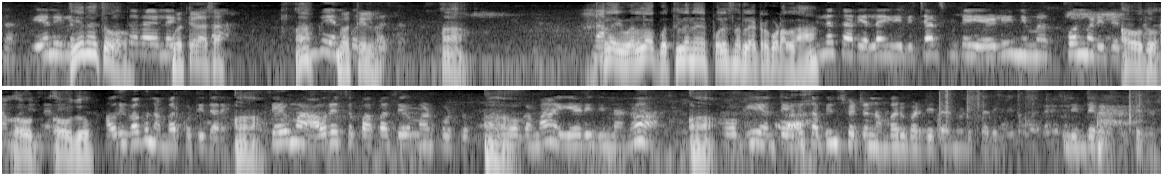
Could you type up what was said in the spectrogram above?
ಸರ್ ಏನಿಲ್ಲ. ಏನಾಯ್ತು? ಗೊತ್ತಿಲ್ಲ ಸರ್. ಹಾಂ ಗೊತ್ತಿಲ್ಲ. ಗೊತ್ತಿಲ್ಲ ಸರ್. ಹಾಂ ಅಲ್ಲ ಇವೆಲ್ಲ ಗೊತ್ತಿಲ್ಲದೆ ಪೊಲೀಸ್ನವ್ರು ಲೆಟರ್ ಕೊಡಲ್ಲ? ಇಲ್ಲ ಸರ್ ಎಲ್ಲ ಈ ವಿಚಾರಿಸ್ಬಿಟ್ಟೆ ಹೇಳಿ ನಿಮ್ಮ ಫೋನ್ ಮಾಡಿದ್ದೆ sir, ಹೌದು ನಮ್ಮ ಹೌದು. ಹೌದು. ಅವ್ರು ಇವಾಗ ನಂಬರ್ ಕೊಟ್ಟಿದ್ದಾರೆ. ಹಾಂ. ಸೇವ್ ಮಾ ಅವರೇ ಪಾಪ ಸೇವ್ ಮಾಡ್ಕೊಟ್ರು. ಹೋಗಮ್ಮ ಹೇಳಿದೀನಿ ನಾನು. ಹಾಂ. ಹೋಗಿ ಅಂತ ಹೇಳಿ ಸಬ್ ಇನ್ಸ್ಪೆಕ್ಟರ್ ನಂಬರ್ ಬರ್ದಿದ್ದಾರೆ ನೋಡಿ ಸರ್ ಇಲ್ಲಿ. ಇಲ್ಲಿ ಹಿಂದೆಗಡೆ ಬರ್ತಿದ್ದಾರೆ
